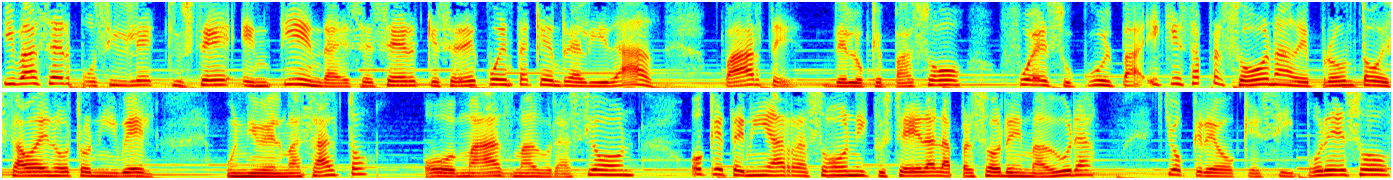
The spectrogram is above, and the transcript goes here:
y va a ser posible que usted entienda ese ser, que se dé cuenta que en realidad parte de lo que pasó fue su culpa y que esta persona de pronto estaba en otro nivel, un nivel más alto o más maduración o que tenía razón y que usted era la persona inmadura. Yo creo que sí. Por eso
